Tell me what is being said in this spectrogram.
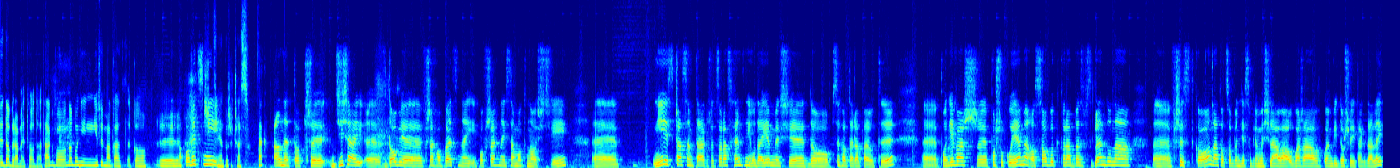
yy, dobra metoda, tak? Bo, no bo nie, nie wymaga tego A powiedz mi, dużo czasu. Tak? Aneto, czy dzisiaj E, w dobie wszechobecnej i powszechnej samotności. E, nie jest czasem tak, że coraz chętniej udajemy się do psychoterapeuty, e, ponieważ poszukujemy osoby, która bez względu na wszystko, na to, co będzie sobie myślała, uważała w głębi duszy i tak dalej,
